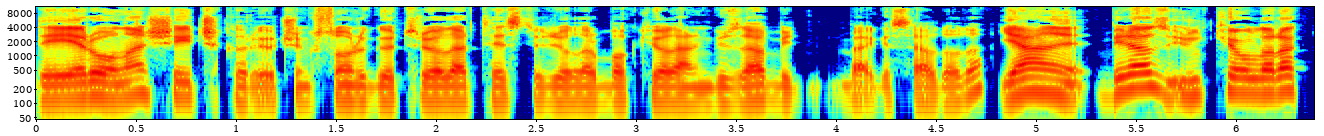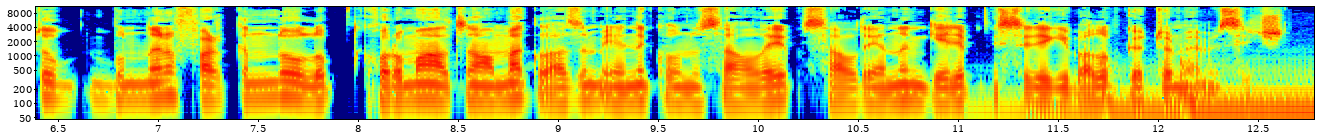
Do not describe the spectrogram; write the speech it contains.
değeri olan şey çıkarıyor. Çünkü sonra götürüyorlar, test ediyorlar, bakıyorlar. Güzel bir belgeselde o da. Yani biraz ülke olarak da bunların farkında olup koruma altına almak lazım. Elini kolunu sallayıp sallayanın gelip istediği gibi alıp götürmemesi için.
